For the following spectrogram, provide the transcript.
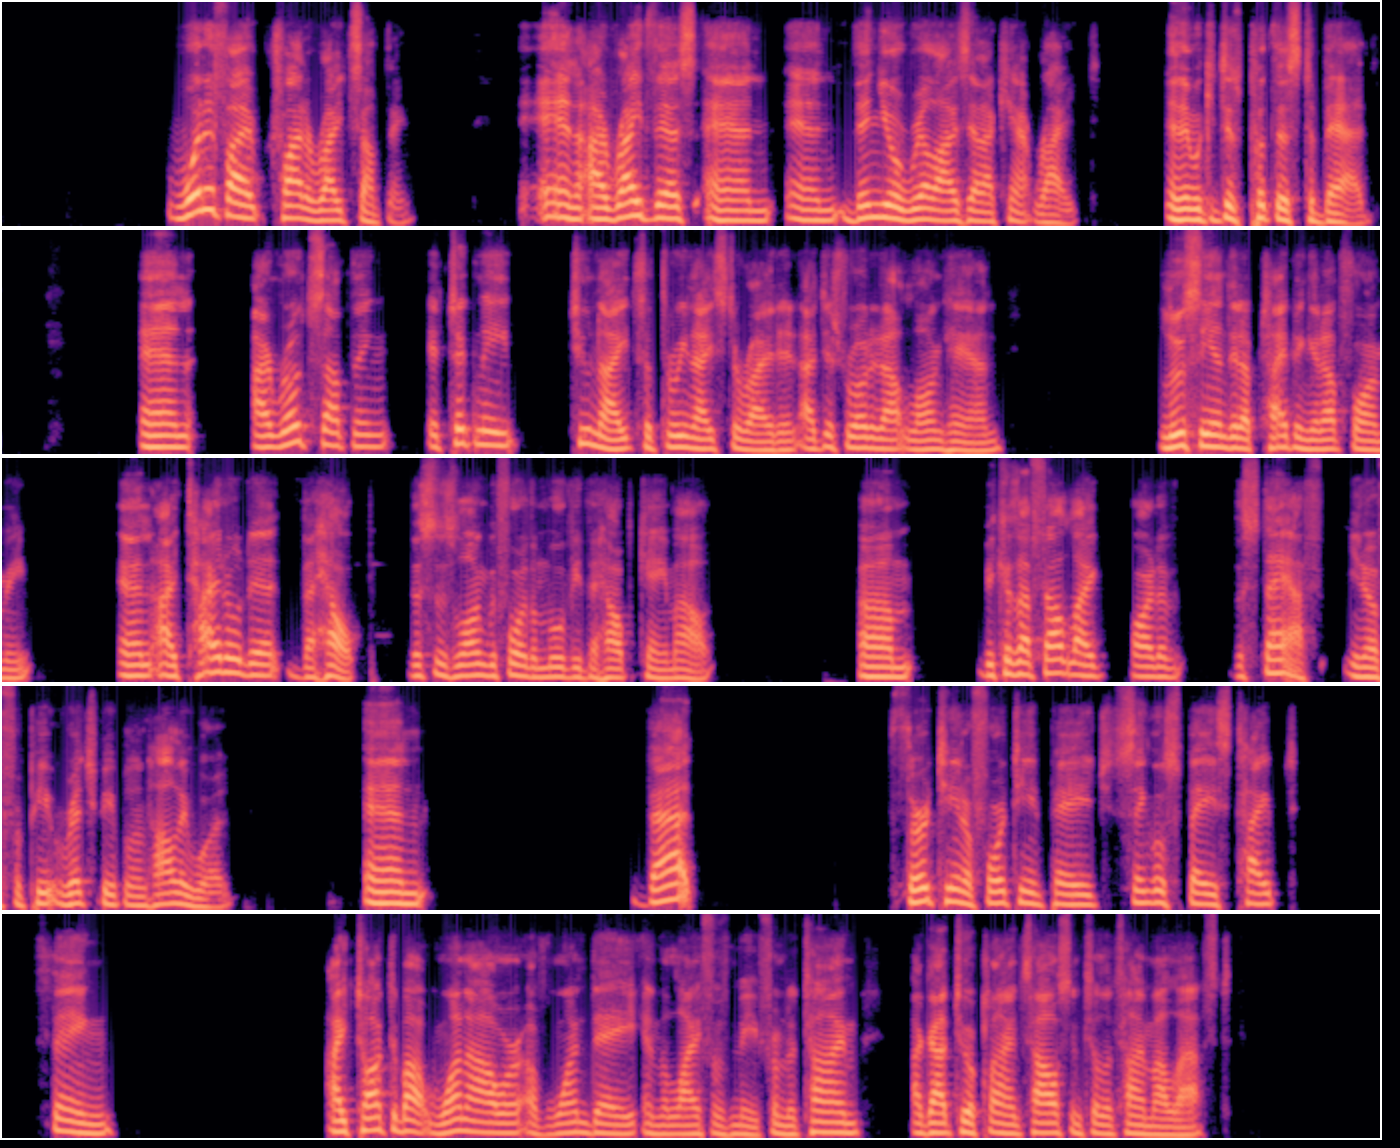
what if I try to write something and I write this and and then you'll realize that I can't write. And then we could just put this to bed. And I wrote something. It took me two nights or three nights to write it. I just wrote it out longhand. Lucy ended up typing it up for me. And I titled it The Help. This is long before the movie The Help came out. Um, because I felt like part of the staff, you know, for pe- rich people in Hollywood. And that 13 or 14 page single space typed thing, I talked about one hour of one day in the life of me from the time I got to a client's house until the time I left.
